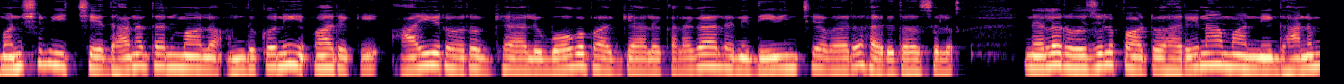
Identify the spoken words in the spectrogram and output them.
మనుషులు ఇచ్చే దాన ధర్మాలు అందుకొని వారికి ఆయురారోగ్యాలు భోగభాగ్యాలు కలగాలని దీవించేవారు హరిదాసులు. నెల రోజుల పాటు హరినామాన్ని గానం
